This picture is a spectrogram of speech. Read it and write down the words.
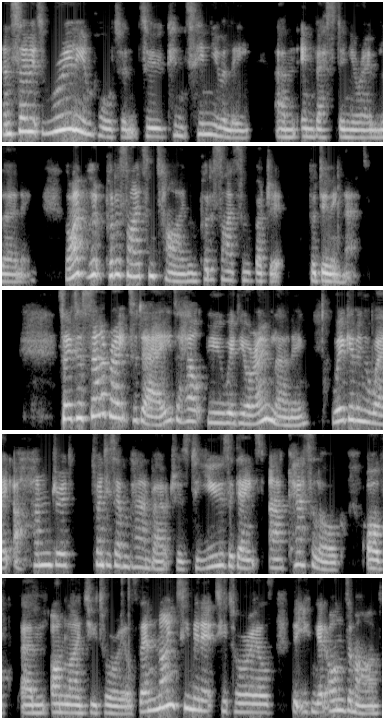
And so it's really important to continually um, invest in your own learning. So I put, put aside some time and put aside some budget for doing that. So to celebrate today, to help you with your own learning, we're giving away 100 £27 vouchers to use against our catalogue of um, online tutorials. They're 90 minute tutorials that you can get on demand.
